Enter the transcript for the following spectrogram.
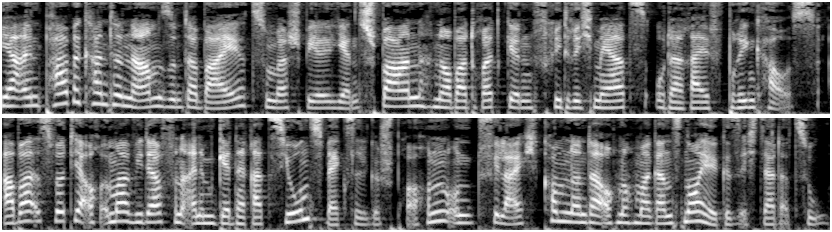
Ja, ein paar bekannte Namen sind dabei, zum Beispiel Jens Spahn, Norbert Röttgen, Friedrich Merz oder Ralf Brinkhaus. Aber es wird ja auch immer wieder von einem Generationswechsel gesprochen und vielleicht kommen dann da auch nochmal ganz neue Gesichter dazu.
